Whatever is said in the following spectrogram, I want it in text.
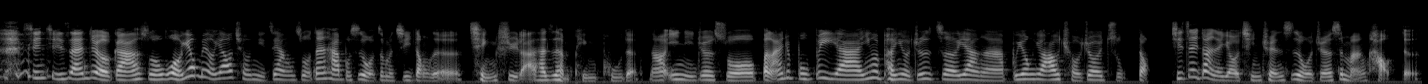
星期三就有跟他说，我又没有要求你这样做，但他不是我这么激动的情绪啦，他是很平铺的。然后伊妮就是说，本来就不必啊，因为朋友就是这样啊，不用要求就会主动。其实这段的友情诠释，我觉得是蛮好的。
